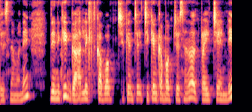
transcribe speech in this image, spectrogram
చేసినామని. దీనికి garlic kebab chicken chicken kebab చేసినా అది ట్రై చేయండి.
